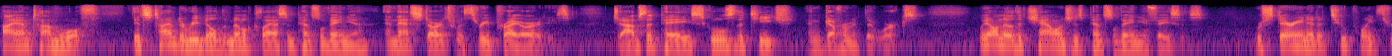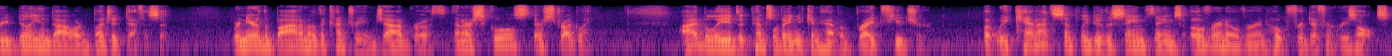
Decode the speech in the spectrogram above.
Hi, I'm Tom Wolf. It's time to rebuild the middle class in Pennsylvania, and that starts with three priorities jobs that pay, schools that teach, and government that works. We all know the challenges Pennsylvania faces. We're staring at a $2.3 billion budget deficit. We're near the bottom of the country in job growth, and our schools, they're struggling. I believe that Pennsylvania can have a bright future, but we cannot simply do the same things over and over and hope for different results.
